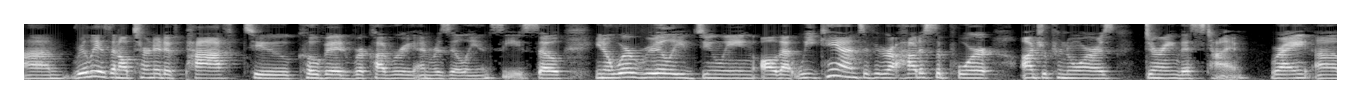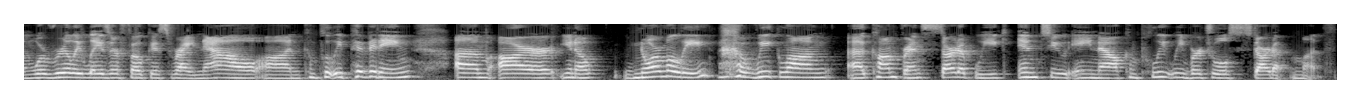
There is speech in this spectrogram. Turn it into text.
um, really as an alternative path to COVID recovery and resiliency. So, you know, we're really doing all that we can to figure out how to support entrepreneurs during this time. Right. Um, we're really laser focused right now on completely pivoting um, our, you know, normally a week long uh, conference, Startup Week, into a now completely virtual startup month.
